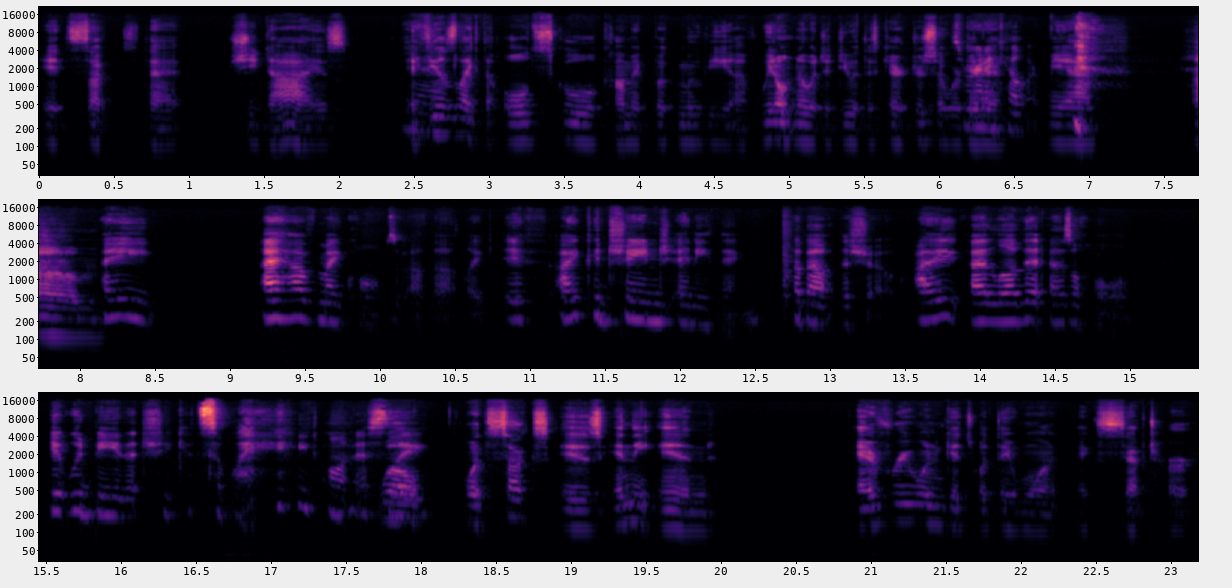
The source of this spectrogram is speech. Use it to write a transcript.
it sucks that she dies. It feels like the old school comic book movie of we don't know what to do with this character, so we're, So we're gonna, gonna kill her. Yeah. Um, I I have my qualms about that. Like if I could change anything about the show, I I love it as a whole. It would be that she gets away, honestly. well, what sucks is in the end, everyone gets what they want except her.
